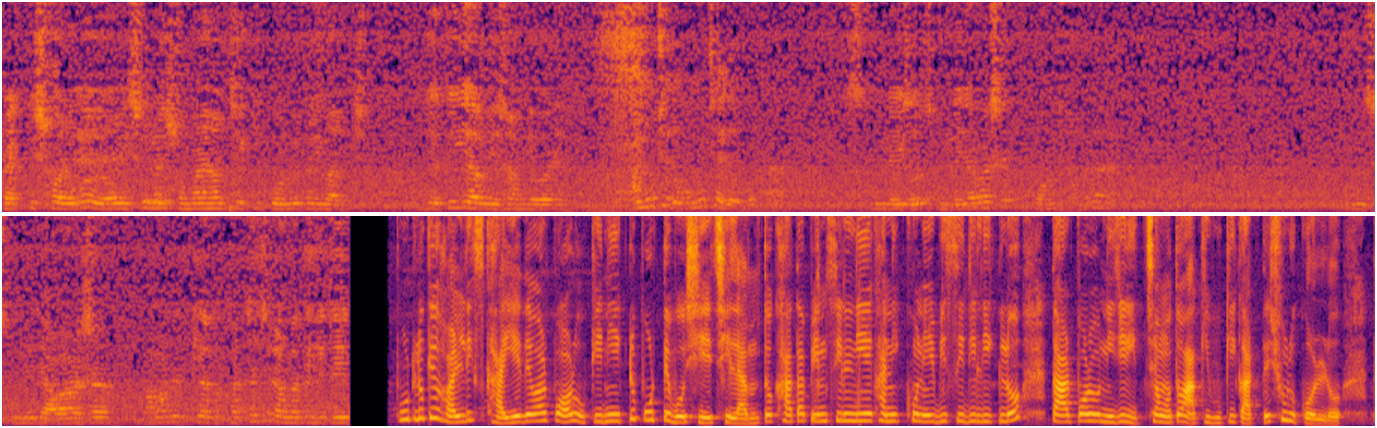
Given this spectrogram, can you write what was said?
প্র্যাকটিস করো গো স্কুলের সময় হচ্ছে কি করবে তাই ভাবছি। যেতেই হবে সামনে বাড়ি। আমি মুছে দেবো মুছে দেবো। স্কুলে স্কুলে যাওয়া সে কম ঝামেলা স্কুলে যাওয়া আসা আমাদের কি এত খরচা ছিল? আমরা তো হেঁটে পুটলুকে হরলিক্স খাইয়ে দেওয়ার পর ওকে নিয়ে একটু পড়তে বসিয়েছিলাম। তো খাতা পেন্সিল নিয়ে খানিকক্ষণ এবিসিডি লিখলো, তারপর ও নিজের ইচ্ছা মতো আঁকিবুকি কাটতে শুরু করল। তো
